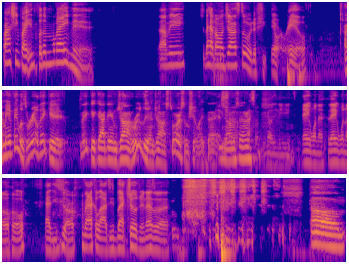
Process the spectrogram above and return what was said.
Why she waiting for the white man? I mean, should have had on John Stewart if she they were real. I mean, if it was real, they could they could goddamn John Ridley and John Stewart or some shit like that. That's you know what I'm saying? That's what we really need. They wanna they wanna uh, have these uh, radicalize these black children. That's why. Um,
